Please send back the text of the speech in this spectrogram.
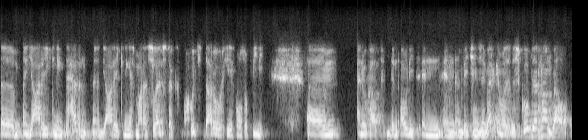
um, een jaarrekening te hebben. Een jaarrekening is maar een sluitstuk. Maar goed, daarover geven we onze opinie. En hoe gaat de audit in, in, een beetje in zijn werk en wat is de scope daarvan? Wel,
